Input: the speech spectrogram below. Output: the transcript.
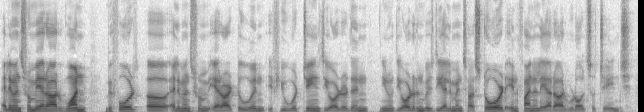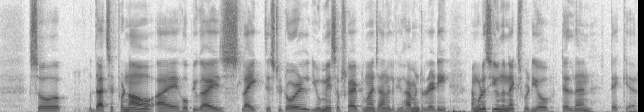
elements from ARR1 before uh, elements from ARR2 and if you would change the order then you know the order in which the elements are stored in final ARR would also change. So that's it for now. I hope you guys like this tutorial. You may subscribe to my channel if you haven't already. I'm going to see you in the next video. Till then take care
